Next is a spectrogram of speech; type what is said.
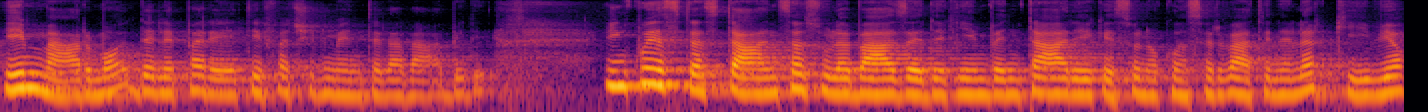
in marmo delle pareti facilmente lavabili. In questa stanza, sulla base degli inventari che sono conservati nell'archivio,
